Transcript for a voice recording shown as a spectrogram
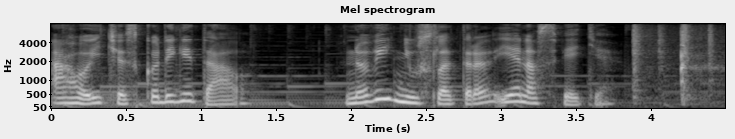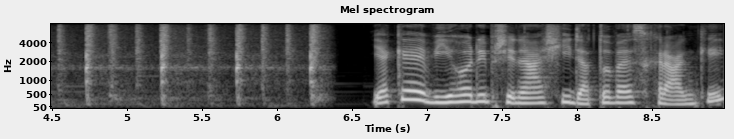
Ahoj Česko Digitál. Nový newsletter je na světě. Jaké výhody přináší datové schránky?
